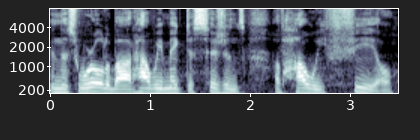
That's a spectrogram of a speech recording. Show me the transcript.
in this world about how we make decisions of how we feel.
